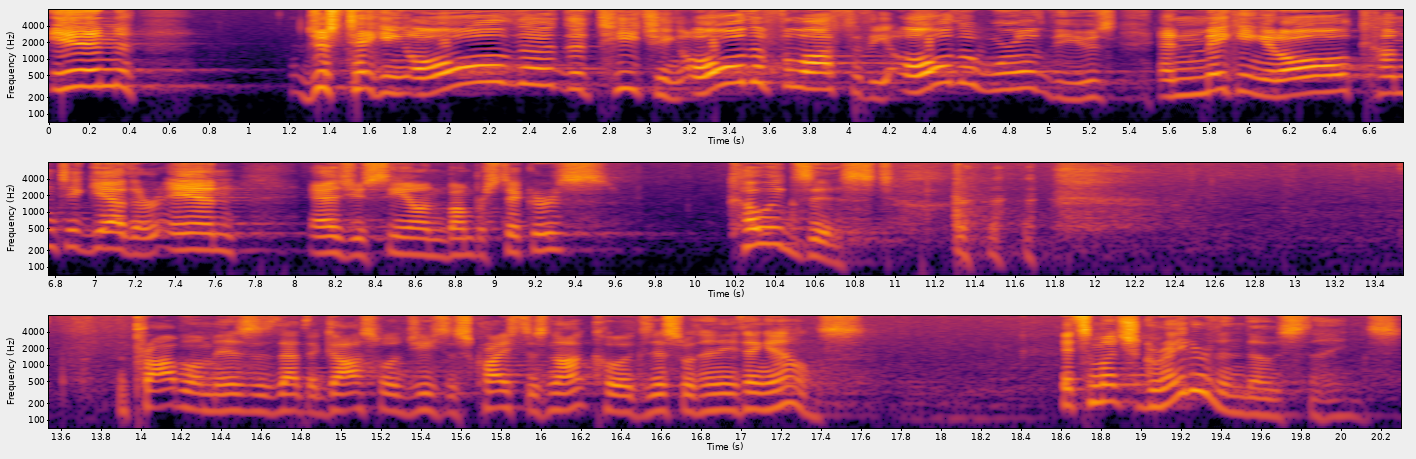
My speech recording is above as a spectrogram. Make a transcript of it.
in just taking all the, the teaching, all the philosophy, all the worldviews, and making it all come together and, as you see on bumper stickers, coexist. the problem is, is that the gospel of Jesus Christ does not coexist with anything else. It's much greater than those things.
